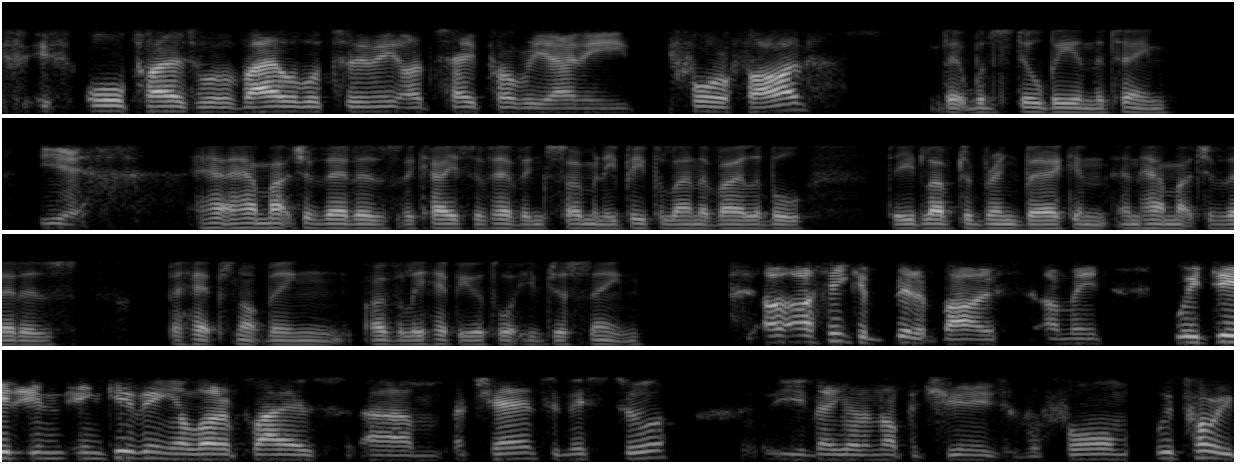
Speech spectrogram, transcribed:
if, if all players were available to me, I'd say probably only four or five. That would still be in the team. Yes. How, how much of that is a case of having so many people unavailable that you'd love to bring back, and, and how much of that is perhaps not being overly happy with what you've just seen? I, I think a bit of both. I mean, we did in, in giving a lot of players um, a chance in this tour. They got an opportunity to perform. We probably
